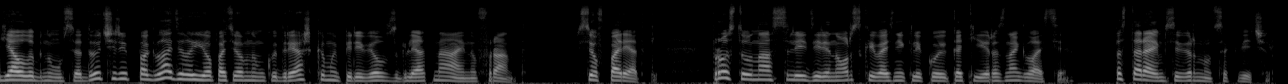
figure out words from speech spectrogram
Я улыбнулся дочери, погладил ее по темным кудряшкам и перевел взгляд на Айну Франт. «Все в порядке. Просто у нас с леди Ренорской возникли кое-какие разногласия. Постараемся вернуться к вечеру».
